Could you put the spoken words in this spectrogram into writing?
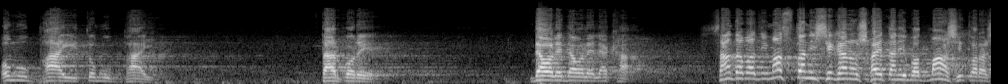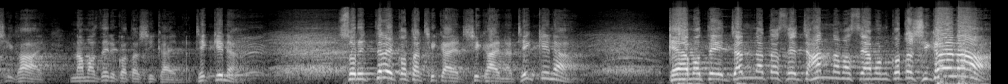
অমুক ভাই, তমুক ভাই। তারপরে দেওয়ালে দেওয়ালে লেখা, সাদাবাজি মাস্তানি শেখানো শয়তানি বদমাশি করা শিখায়, নামাজের কথা শিখায় না। ঠিক কিনা? চরিত্রের কথা শিখায় শিখায় না। ঠিক কিনা? কেয়ামতে জান্নাত আছে, জাহান্নাম আছে, এমন কথা শিখায় না।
